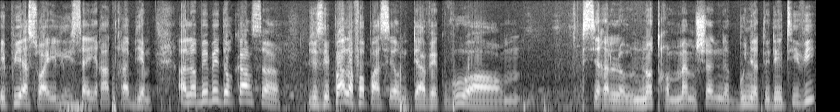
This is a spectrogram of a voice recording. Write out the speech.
et puis à Swahili ça ira très bien. Alors bébé Dorcas, je sais pas la fois passée on était avec vous euh, sur notre même chaîne Bounia Today TV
